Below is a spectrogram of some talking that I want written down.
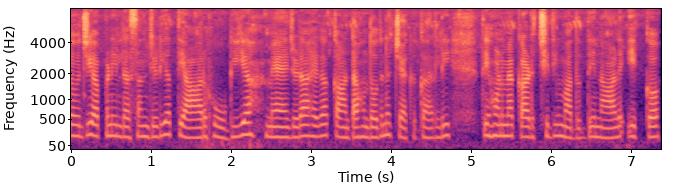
ਲਓ ਜੀ, ਆਪਣੀ ਲਸਣ ਜਿਹੜੀ ਆ ਤਿਆਰ ਹੋ ਗਈ ਆ। ਮੈਂ ਜਿਹੜਾ ਹੈਗਾ ਕਾਂਟਾ ਹੁੰਦਾ, ਉਹਦੇ ਨਾਲ ਚੈੱਕ ਕਰ ਲਈ। ਤੇ ਹੁਣ ਮੈਂ ਕੜਛੀ ਦੀ ਮਦਦ ਦੇ ਨਾਲ ਇੱਕ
